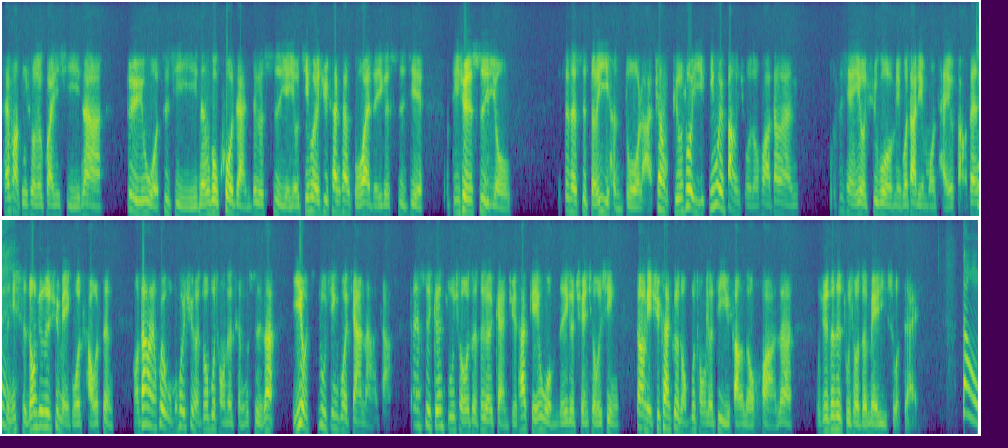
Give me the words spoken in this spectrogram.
采访足球的关系，那。对于我自己能够扩展这个视野，有机会去看看国外的一个世界，的确是有，真的是得益很多啦。像比如说以因为棒球的话，当然我之前也有去过美国大联盟采访，但是你始终就是去美国朝圣哦。当然会我们会去很多不同的城市，那也有入境过加拿大，但是跟足球的这个感觉，它给我们的一个全球性，让你去看各种不同的地方的话，那我觉得这是足球的魅力所在。到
